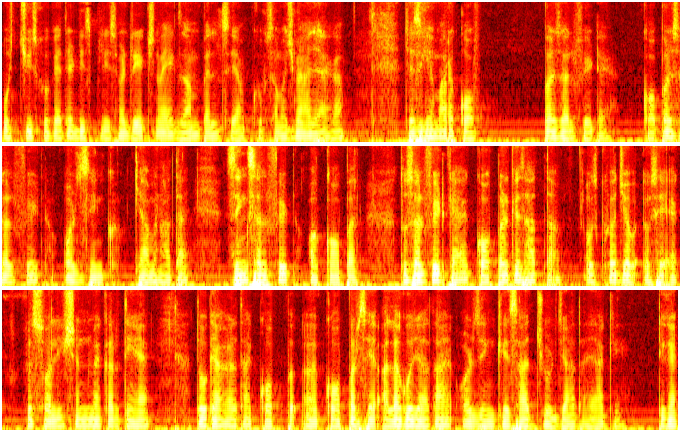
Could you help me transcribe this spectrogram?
उस चीज़ को कहते हैं डिस्प्लेसमेंट रिएक्शन में एग्जांपल से आपको समझ में आ जाएगा। जैसे कि हमारा कॉपर सल्फेट है। कॉपर सल्फेट और जिंक क्या बनाता है? जिंक सल्फेट और कॉपर तो सल्फेट क्या है? कॉपर के साथ था। उसके बाद जब उसे सॉल्यूशन में करते हैं तो क्या करता है? कॉपर कॉपर से अलग हो जाता है और जिंक के साथ जुड़ जाता है आगे, ठीक है?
